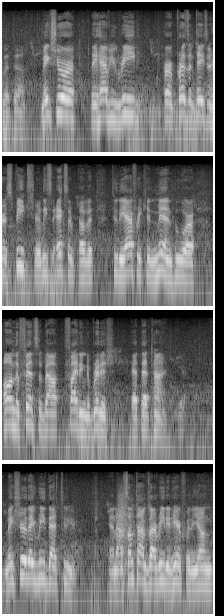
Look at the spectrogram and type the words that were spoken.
But uh, make sure they have you read her presentation, her speech, or at least the excerpt of it, to the African men who were on the fence about fighting the British at that time. Make sure they read that to you. And uh, sometimes I read it here for the young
